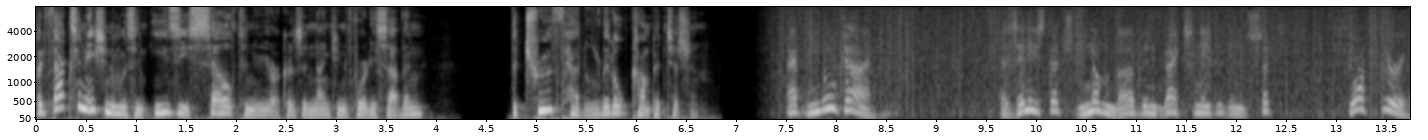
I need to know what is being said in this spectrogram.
But vaccination was an easy sell to New Yorkers in 1947. The truth had little competition. At no time has any such number been vaccinated in such short period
